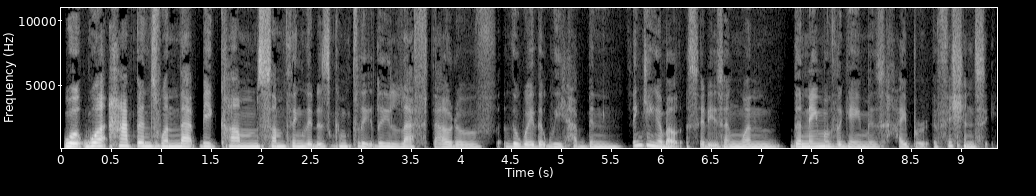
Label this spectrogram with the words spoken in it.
what, what happens mm. when that becomes something that is completely left out of the way that we have been thinking about cities and when the name of the game is hyper efficiency?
